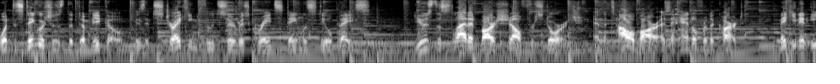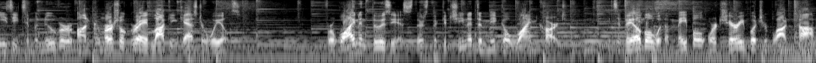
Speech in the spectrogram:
What distinguishes the D'Amico is its striking food service grade stainless steel base. Use the slatted bar shelf for storage and the towel bar as a handle for the cart, making it easy to maneuver on commercial grade locking caster wheels. For wine enthusiasts, there's the Cucina D'Amico wine cart, it's available with a maple or cherry butcher block top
